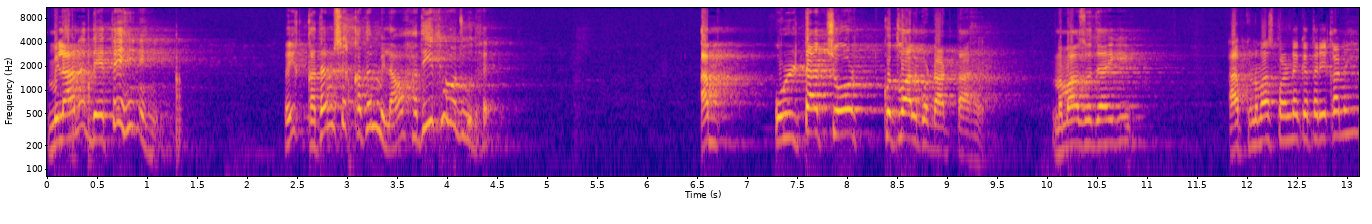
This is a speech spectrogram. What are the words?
ملانے دیتے ہی نہیں۔ بھائی، قدم سے قدم ملاؤ، حدیث موجود ہے۔ اب الٹا چور کتوال کو ڈانٹتا ہے۔ نماز ہو جائے گی۔ آپ کو نماز پڑھنے کا طریقہ نہیں؟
